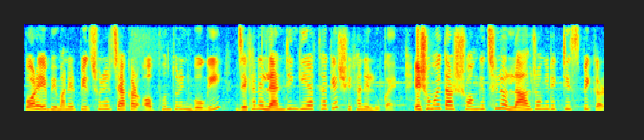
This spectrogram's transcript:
পরে বিমানের পেছনের চাকার অভ্যন্তরীণ বগি, যেখানে ল্যান্ডিং গিয়ার থাকে, সেখানে লুকায়। এ সময় তার সঙ্গে ছিল লাল রঙের একটি স্পিকার।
